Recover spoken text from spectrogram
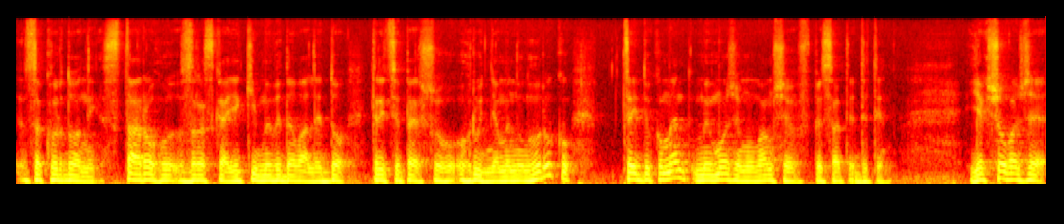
закордонний старого зразка, який ми видавали до 31 грудня минулого року, цей документ ми можемо вам ще вписати дитину. Якщо у вас вже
